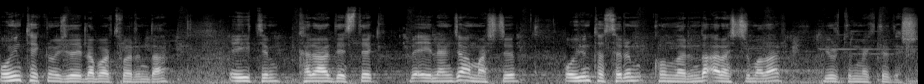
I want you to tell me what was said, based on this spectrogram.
oyun teknolojileri laboratuvarında eğitim, karar destek ve eğlence amaçlı oyun tasarım konularında araştırmalar yürütülmektedir.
